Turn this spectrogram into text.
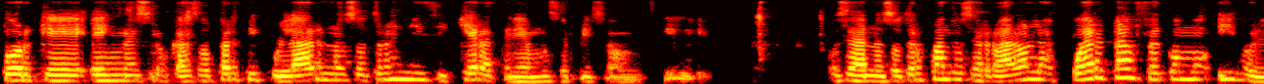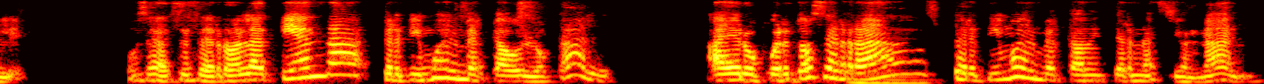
porque en nuestro caso particular nosotros ni siquiera teníamos servicio a domicilio. O sea, nosotros cuando cerraron las puertas fue como, híjole, o sea, se cerró la tienda, perdimos el mercado local. Aeropuertos cerrados, perdimos el mercado internacional.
